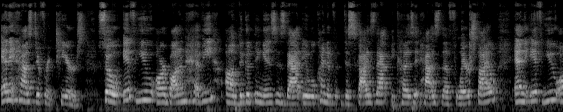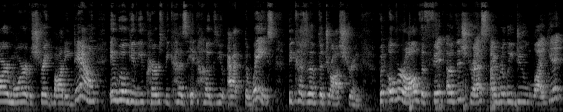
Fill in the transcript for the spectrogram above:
and it has different tiers. So if you are bottom heavy, um, the good thing is, is that it will kind of disguise that because it has the flare style. And if you are more of a straight body down, it will give you curves because it hugs you at the waist because of the drawstring. But overall, the fit of this dress, I really do like it.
